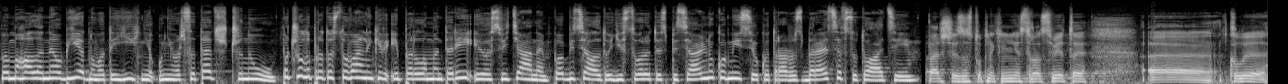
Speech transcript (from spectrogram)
Вимагали не об'єднувати їхній університет з ЧНУ. Почули протестувальників і парламентарі, і освітяни. Пообіцяли тоді створити спеціальну комісію, котра розбереться в ситуації. Перший заступник міністра освіти, е, коли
